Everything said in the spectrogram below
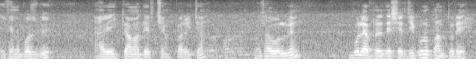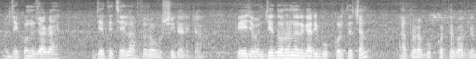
এখানে বসবে। আর এই তো আমাদের চেম্পার এটা। কথা বলবেন। বলে আপনার দেশের যে কোনো প্রান্তরে যে কোনো জায়গায় যেতে চাইলে আপনারা অবশ্যই গাড়িটা পেয়ে যাবেন। যে ধরনের গাড়ি বুক করতে চান, আপনারা বুক করতে পারবেন।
